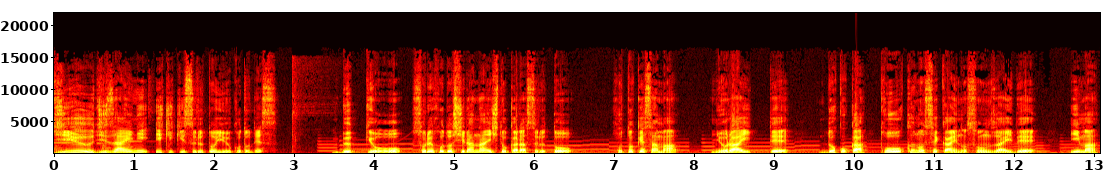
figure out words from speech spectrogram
自由自在に行き来するということです。仏教をそれほど知らない人からすると、仏様、如来ってどこか遠くの世界の存在で、今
